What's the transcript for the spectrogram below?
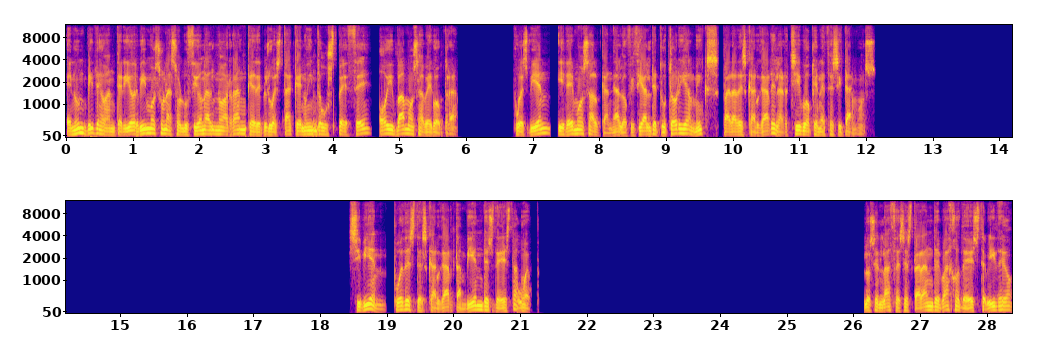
En un vídeo anterior vimos una solución al no arranque de BlueStack en Windows PC, hoy vamos a ver otra. Pues bien, iremos al canal oficial de Tutorial Mix para descargar el archivo que necesitamos. Si bien, puedes descargar también desde esta web. Los enlaces estarán debajo de este vídeo,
